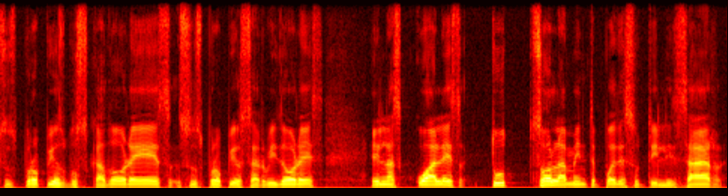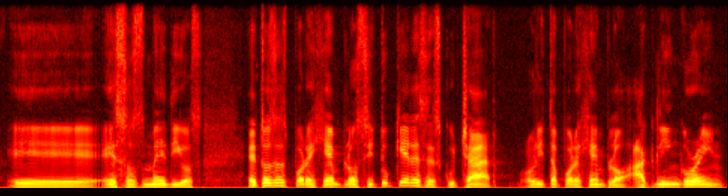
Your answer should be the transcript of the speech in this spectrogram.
sus propios buscadores, sus propios servidores, en las cuales tú solamente puedes utilizar eh, esos medios. Entonces, por ejemplo, si tú quieres escuchar, ahorita por ejemplo, a Glenn Green,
